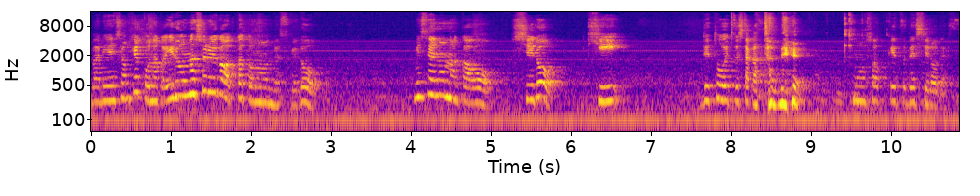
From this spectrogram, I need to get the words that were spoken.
バリエーション結構なんかいろんな種類があったと思うんですけど店の中を白黄で統一したかったんでもう即決で白です。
